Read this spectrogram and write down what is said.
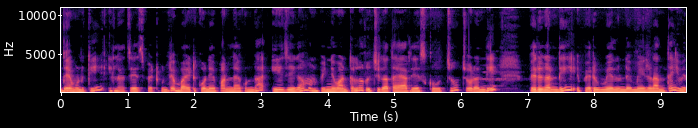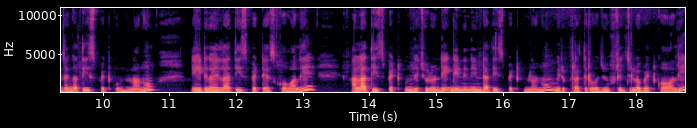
దేవుడికి ఇలా చేసి పెట్టుకుంటే బయట కొనే పని లేకుండా ఈజీగా మన పిండి వంటలు రుచిగా తయారు చేసుకోవచ్చు. చూడండి పెరుగండి. ఈ పెరుగు మీద ఉండే మేగడంతా ఈ విధంగా తీసి పెట్టుకుంటున్నాను. నీట్గా ఇలా తీసి పెట్టేసుకోవాలి. అలా తీసి పెట్టుకుంది చూడండి. గిన్నె నిండా తీసి పెట్టుకున్నాను. మీరు ప్రతిరోజు ఫ్రిడ్జ్లో పెట్టుకోవాలి.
